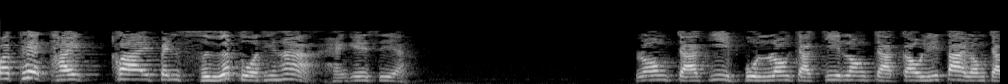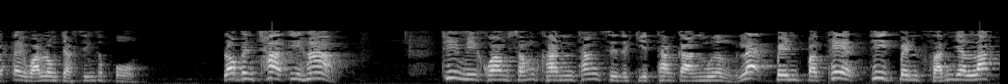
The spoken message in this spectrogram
ประเทศไทย กลายเป็นเสือตัวที่ห้าแห่งเอเชียลองจากญี่ปุ่นลองจากจีนลองจากเกาหลีใต้ลองจากไต้หวันลองจากสิงคโปร์เราเป็นชาติที่ห้าที่มีความสำคัญทั้งเศรษฐกิจทางการเมือง และเป็นประเทศที่เป็นสัญญลักษณ์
